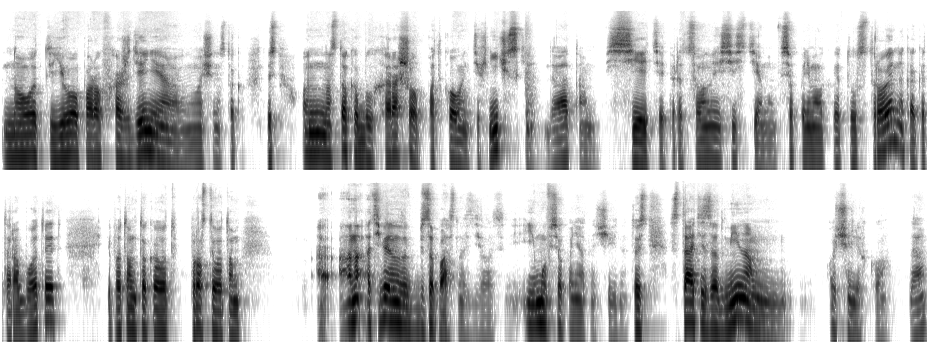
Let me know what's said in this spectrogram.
Но вот его порог вхождения, он вообще настолько... То есть он настолько был хорошо подкован технически, да, там, сети, операционные системы, он все понимал, как это устроено, как это работает, и потом только вот просто его там... А, а, а теперь надо безопасно сделать. И ему все понятно, очевидно. То есть стать из админом очень легко, да.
